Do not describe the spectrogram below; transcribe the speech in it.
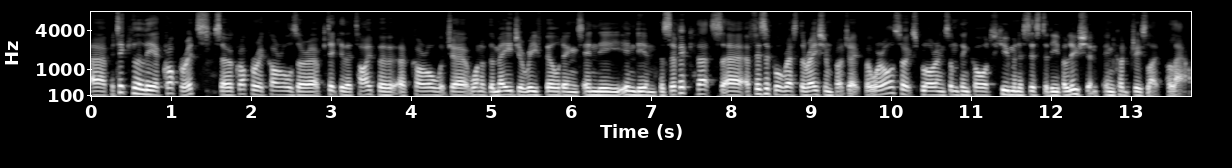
uh, particularly acroporids. So, acroporid corals are a particular type of, of, coral, which are one of the major reef buildings in the Indo-Pacific. That's uh, a physical restoration project, but we're also exploring something called human assisted evolution in countries like Palau.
